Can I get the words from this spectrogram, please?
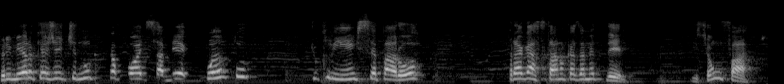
Primeiro que a gente nunca pode saber quanto que o cliente separou para gastar no casamento dele. Isso é um fato.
